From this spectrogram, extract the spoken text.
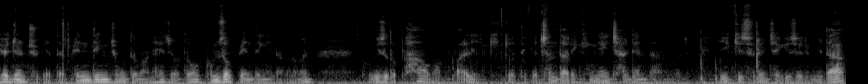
회전축에다 밴딩 정도만 해줘도 금속 밴딩이다 그러면 거기서도 파워가 빨리 어떻게 전달이 굉장히 잘 된다는 거죠. 이 기술은 제 기술입니다.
